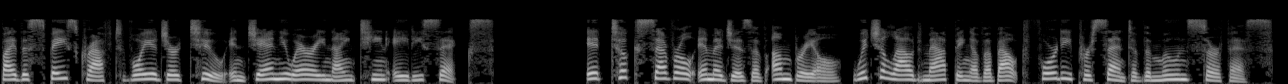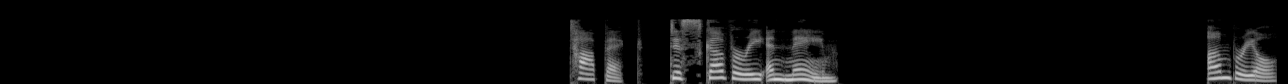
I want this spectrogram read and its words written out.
by the spacecraft Voyager 2 in January 1986. It took several images of Umbriel, which allowed mapping of about 40% of the Moon's surface. Topic. Discovery and name Umbriel,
